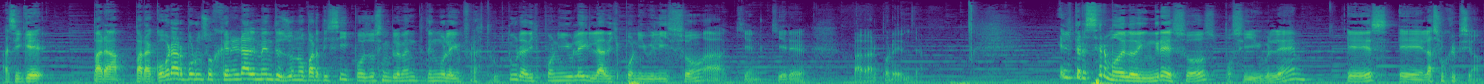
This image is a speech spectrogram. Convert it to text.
Así que para, cobrar por uso generalmente yo no participo, yo simplemente tengo la infraestructura disponible y la disponibilizo a quien quiere pagar por ella. El tercer modelo de ingresos posible es eh, la suscripción.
